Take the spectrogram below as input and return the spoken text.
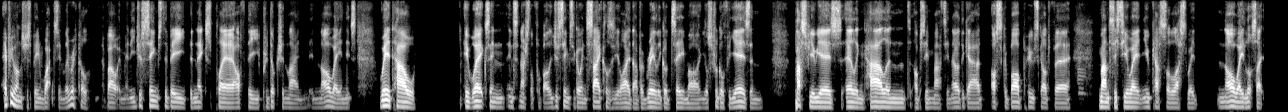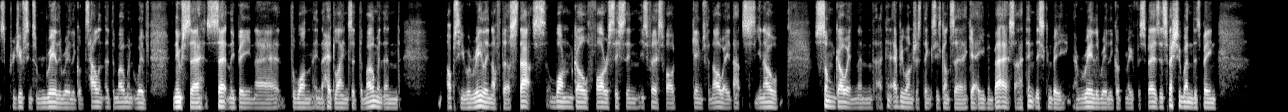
everyone's just been waxing lyrical about him, and he just seems to be the next player off the production line in Norway. And it's weird how it works in international football. It just seems to go in cycles. You'll either have a really good team or you'll struggle for years, and past few years, Erling Haaland, obviously Martin Odegaard, Oscar Bobb, who scored for Man City away at Newcastle last week. Norway looks like it's producing some really, really good talent at the moment, with Nusa certainly being uh, the one in the headlines at the moment. And obviously, we're reeling off those stats one goal, four assists in his first four games for Norway. That's, you know, some going, and I think everyone just thinks he's going to get even better. So I think this can be a really, really good move for Spurs, especially when there's been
